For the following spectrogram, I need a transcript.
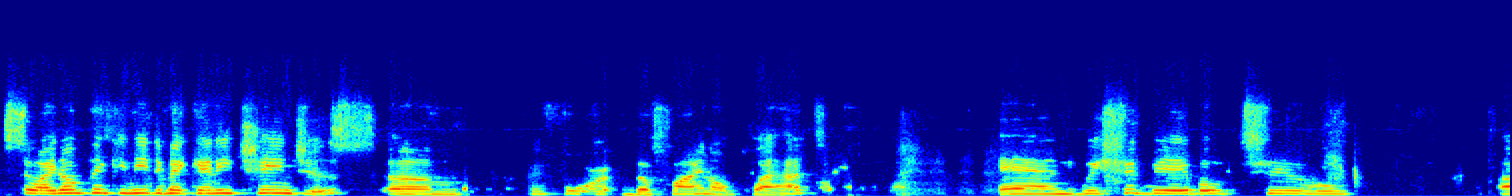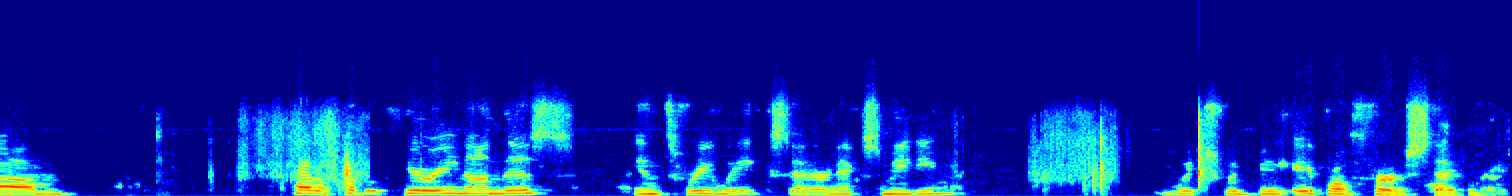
So I don't think you need to make any changes um, for the final plat. And we should be able to um, have a public hearing on this in three weeks at our next meeting, which would be April 1st, I believe.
